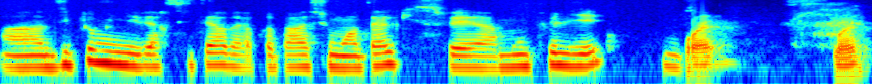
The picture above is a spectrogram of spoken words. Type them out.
un diplôme universitaire de la préparation mentale qui se fait à Montpellier. Ouais, ouais.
